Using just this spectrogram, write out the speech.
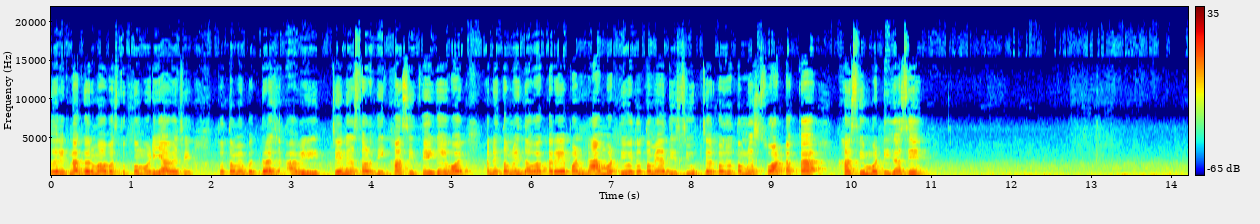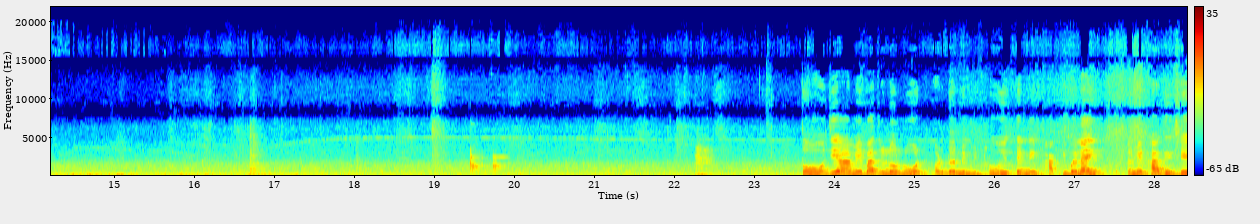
દરેકના ઘરમાં આ વસ્તુ તો મળી આવે છે. તો તમે બધા જ આવી જેને શરદી ખાંસી થઈ ગઈ હોય અને તમને દવા કરાય પણ ના મળતી હોય તો તમે આ દેશી ઉપચાર કરજો. તમને સો ટકા ખાંસી મટી જશે. તો જે આ મેં બાજરીનો લોટ હળદર ને મીઠું તેની ફાંકી બનાવી અને મેં ખાધી છે.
